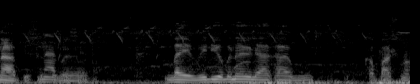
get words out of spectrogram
ના આપી ના શકો આપી શકે. ભાઈ વીડિયો બનાવી લે આખા કપાસનો.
